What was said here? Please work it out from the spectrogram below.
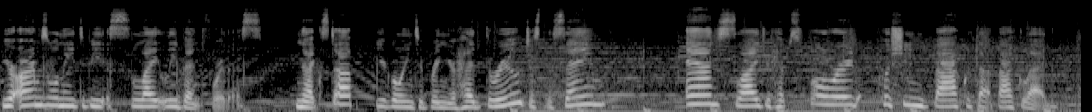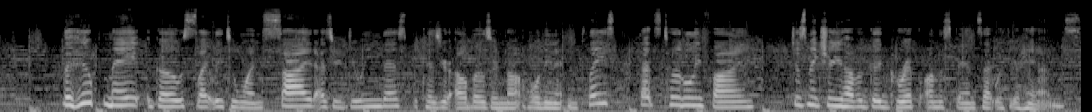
Your arms will need to be slightly bent for this. Next up, you're going to bring your head through just the same and slide your hips forward, pushing back with that back leg. The hoop may go slightly to one side as you're doing this because your elbows are not holding it in place. That's totally fine. Just make sure you have a good grip on the span set with your hands.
